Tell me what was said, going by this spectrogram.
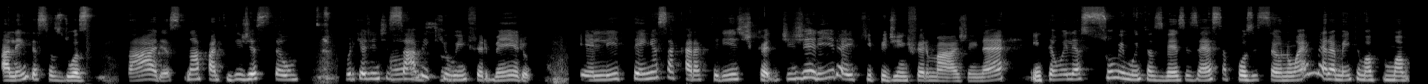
além dessas duas áreas, na parte de gestão, porque a gente Nossa. sabe que o enfermeiro ele tem essa característica de gerir a equipe de enfermagem, né? Então ele assume muitas vezes essa posição, não é meramente uma, uma,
